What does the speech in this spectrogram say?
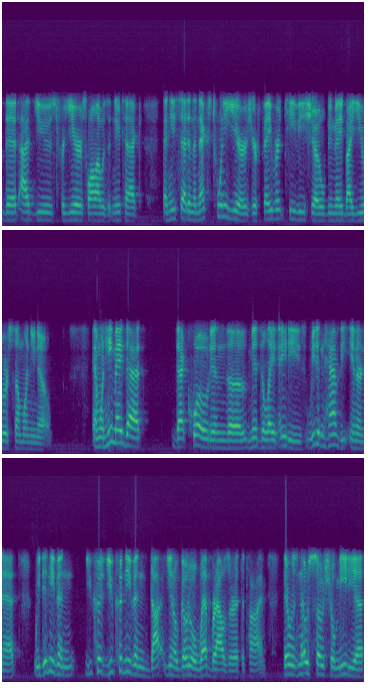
that I'd used for years while I was at NewTek, and he said, "In the next 20 years, your favorite TV show will be made by you or someone you know." And when he made that that quote in the mid to late 80s, we didn't have the internet. We didn't even you could you couldn't even you know go to a web browser at the time. There was no social media,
